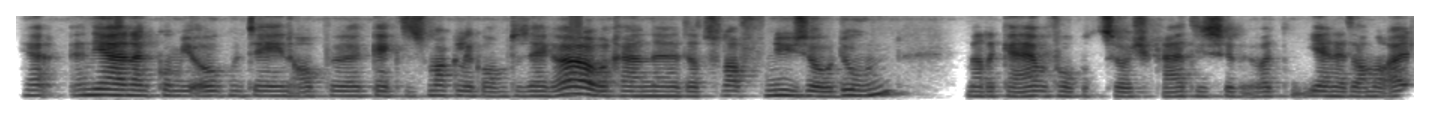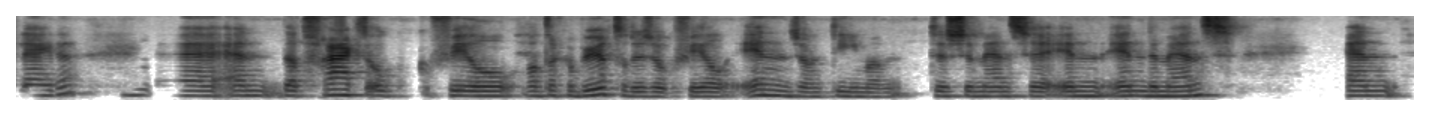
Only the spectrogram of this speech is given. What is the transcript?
ja. en ja, dan kom je ook meteen op, kijk, het is makkelijk om te zeggen, oh, we gaan dat vanaf nu zo doen. met elkaar, bijvoorbeeld het sociocratische, wat jij net allemaal uitlegde. Mhm. Eh, en dat vraagt ook veel, want er gebeurt er dus ook veel in zo'n team, tussen mensen, in, in de mens. En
